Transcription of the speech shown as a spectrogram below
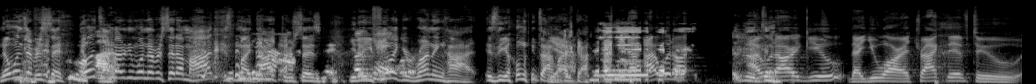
No one's ever said. The only time anyone ever said I'm hot is my doctor says, you know, you feel like you're running hot. Is the only time Yeah. I've got. I would ar- I would argue that you are attractive to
